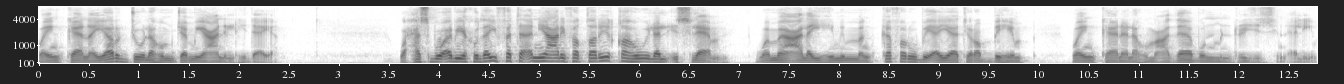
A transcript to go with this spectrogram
وإن كان يرجو لهم جميعا الهداية. وحسب أبي حذيفة أن يعرف طريقه إلى الإسلام وما عليه ممن كفروا بآيات ربهم وإن كان لهم عذاب من رجس أليم.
